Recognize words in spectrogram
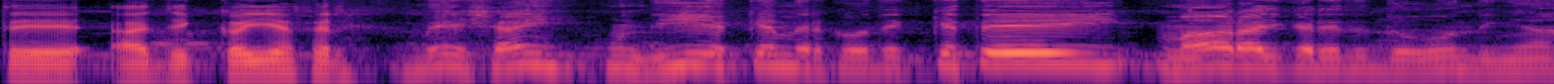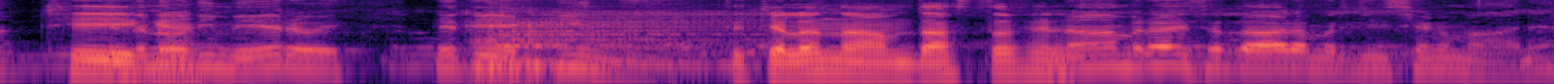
ਤੇ ਅੱਜ ਇੱਕੋ ਹੀ ਆ ਫਿਰ? ਹਮੇਸ਼ਾ ਹੀ ਹੁੰਦੀ ਇੱਕ ਹੈ ਮੇਰੇ ਕੋਲ ਤੇ ਕਿਤੇ ਹੀ ਮਹਾਰਾਜ ਕਰੇ ਤੇ ਦੋ ਹੁੰਦੀਆਂ। ਹੈ। ਉਹਦੀ ਮਿਹਰ ਹੋਵੇ ਨਹੀਂ ਤੇ ਇੱਕ ਹੀ ਹੁੰਦੀ ਹੈ। ਤੇ ਚਲੋ ਨਾਮ ਦੱਸ ਦੋ ਫਿਰ। ਨਾਮ ਮੇਰਾ ਸਰਦਾਰ ਅਮਰਜੀਤ ਸਿੰਘ ਮਾਨ ਆ।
